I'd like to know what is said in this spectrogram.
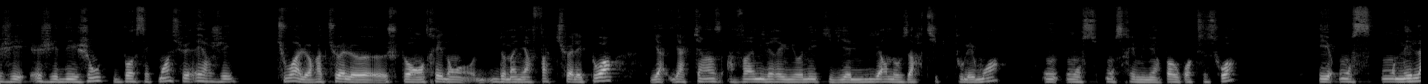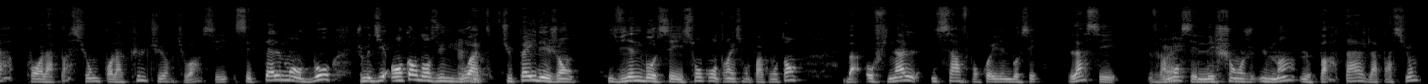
j'ai des gens qui bossent avec moi sur RG. Tu vois, à l'heure actuelle, euh, je peux rentrer dans, de manière factuelle avec toi. Il y a, y a 15 à 20 000 réunionnais qui viennent lire nos articles tous les mois. On, on, on se rémunère pas ou quoi que ce soit. Et on, on est là pour la passion, pour la culture, tu vois. C'est tellement beau. Je me dis, encore dans une mmh boîte, tu payes des gens, ils viennent bosser, ils sont contents, ils sont pas contents. Bah, au final, ils savent pourquoi ils viennent bosser. Là, c'est vraiment c'est l'échange humain, le partage, la passion.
